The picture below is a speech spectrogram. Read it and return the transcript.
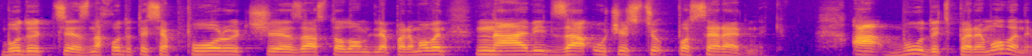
будуть знаходитися поруч за столом для перемовин, навіть за участю посередників. А будуть перемовини,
